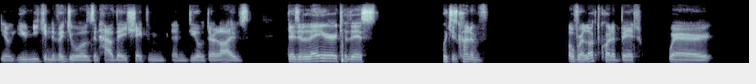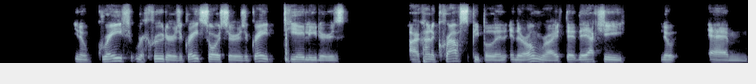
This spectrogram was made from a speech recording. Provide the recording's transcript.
you know unique individuals and how they shape and, and deal with their lives. There's a layer to this which is kind of overlooked quite a bit, where you know great recruiters, great sourcers, a great TA leaders are kind of craftspeople in, in their own right. They they actually, you know, um,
